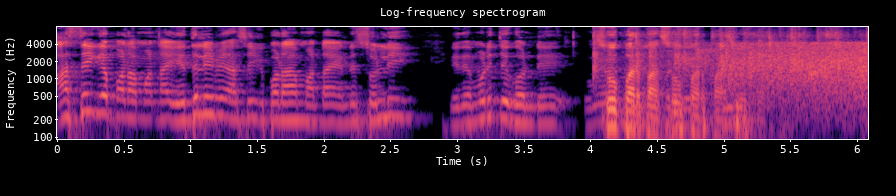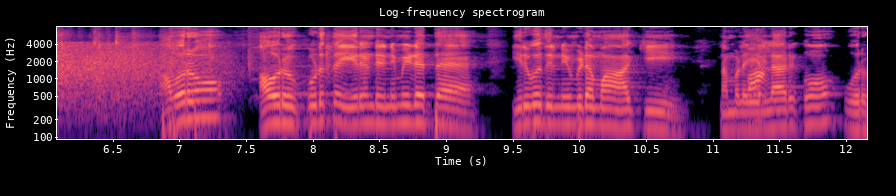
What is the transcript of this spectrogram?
அசைக்கப்பட மாட்டான். எதுலையுமே அசைக்கப்பட மாட்டான் என்று சொல்லி இதை முடித்து கொண்டு சூப்பர்ப்பா. சூப்பர்ப்பா சூப்பர். அவரும் அவரு கொடுத்த இரண்டு நிமிடத்தை இருபது நிமிடமா ஆக்கி நம்மளை எல்லாருக்கும் ஒரு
